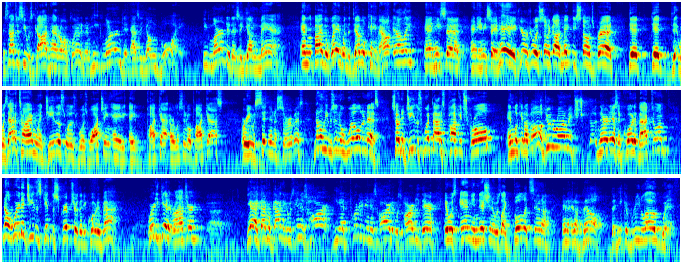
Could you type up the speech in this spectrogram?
It's not just he was God and had it all implanted him. He learned it as a young boy. He learned it as a young man. And by the way, when the devil came out, Ellie, and he said, and, and he said, Hey, if you're really son of God, make these stones bread. Did, did, did was that a time when Jesus was, was watching a, a podcast or listening to a podcast? Or he was sitting in a service? No, he was in the wilderness. So did Jesus whip out his pocket scroll and look it up? Oh, Deuteronomy, and there it is, and quote it back to him? No, where did Jesus get the scripture that he quoted back? Where did he get it, Roger? Yeah, he got from God. It was in his heart. He had put it in his heart. It was already there. It was ammunition. It was like bullets in a, in a, in a belt that he could reload with.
